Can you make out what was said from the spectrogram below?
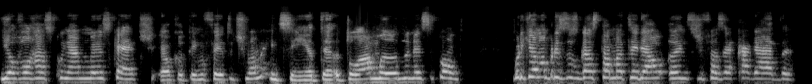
e eu vou rascunhar no meu sketch. É o que eu tenho feito ultimamente, sim. Eu, te, eu tô amando nesse ponto. Porque eu não preciso gastar material antes de fazer a cagada.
